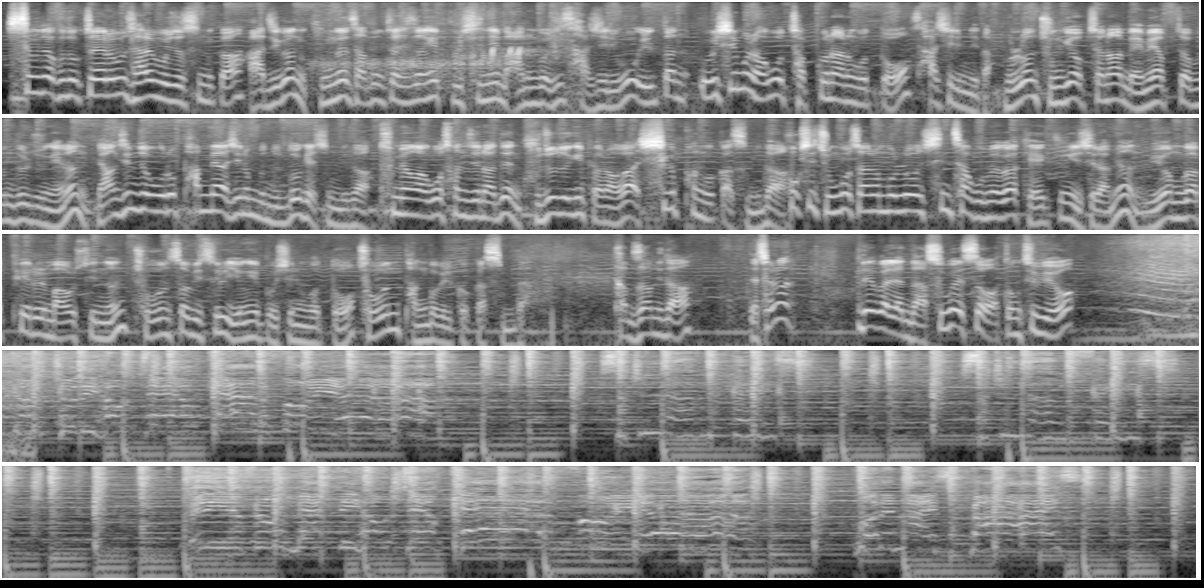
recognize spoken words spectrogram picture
시청자, 구독자 여러분 잘 보셨습니까? 아직은 국내 자동차 시장에 불신이 많은 것이 사실이고 일단 의심을 하고 접근하는 것도 사실입니다. 물론 중개업체나 매매업자분들 중에는 양심적으로 판매하시는 분들도 계십니다. 투명하고 선진화된 구조적인 변화가 시급한 것 같습니다. 혹시 중고차는 물론 신차 구매가 계획 중이시라면 위험과 피해를 막을 수 있는 좋은 서비스를 이용해 보시는 것도 좋은 방법일 것 같습니다. 감사합니다. 네, 저는 내 관련다. 수고했어, 동치뷰.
